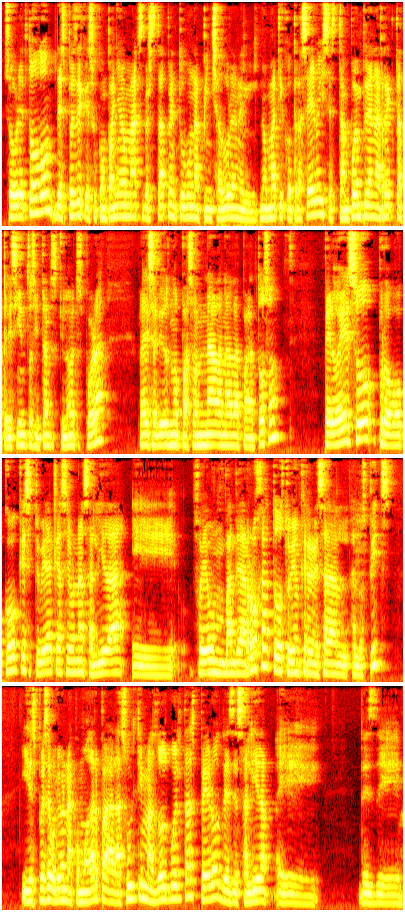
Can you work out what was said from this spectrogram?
sobre todo después de que su compañero Max Verstappen tuvo una pinchadura en el neumático trasero y se estampó en plena recta a 300 y tantos kilómetros por hora. Gracias a Dios no pasó nada, nada aparatoso. Pero eso provocó que se tuviera que hacer una salida. eh, fue un bandera roja. Todos tuvieron que regresar al- a los pits. Y después se volvieron a acomodar para las últimas dos vueltas. Pero desde salida. eh, desde.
